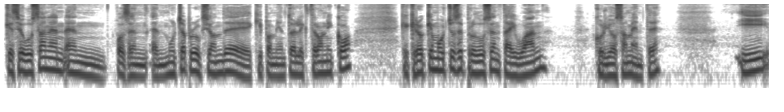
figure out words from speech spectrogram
que se usan en, en, pues en, en mucha producción de equipamiento electrónico, que creo que mucho se produce en Taiwán, curiosamente. Y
